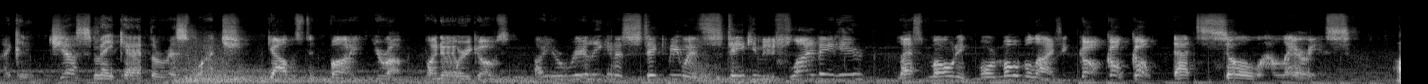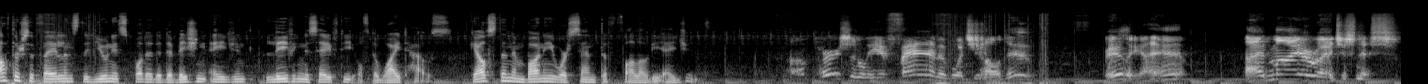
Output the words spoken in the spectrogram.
I can just make out the wristwatch. Galveston, Bonnie, you're up. Find out where he goes. Are you really gonna stick me with stinky McFlybait here? Less moaning, more mobilizing. Go, go, go! That's so hilarious. After surveillance, the unit spotted a division agent leaving the safety of the White House. Galveston and Bonnie were sent to follow the agent. I'm personally a fan of what y'all do. Really, I am. I admire righteousness,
